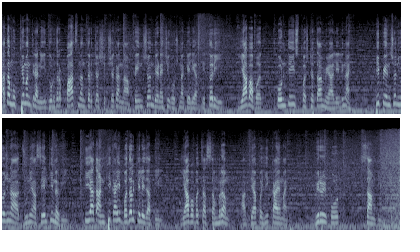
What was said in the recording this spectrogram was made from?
आता मुख्यमंत्र्यांनी दोन हजार पाच नंतरच्या शिक्षकांना पेन्शन देण्याची घोषणा केली असली तरी याबाबत कोणतीही स्पष्टता मिळालेली नाही. ही पेन्शन योजना जुनी असेल की नवी की यात आणखी काही बदल केले जातील याबाबतचा संभ्रम अद्यापही कायम आहे. ब्युरो रिपोर्ट साम टीव्ही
